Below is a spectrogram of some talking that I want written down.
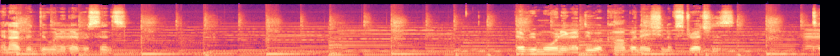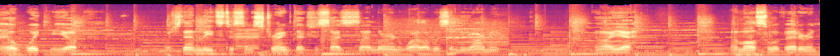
and I've been doing it ever since. Every morning, I do a combination of stretches to help wake me up which then leads to some strength exercises I learned while I was in the Army. Oh, yeah, I'm also a veteran.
